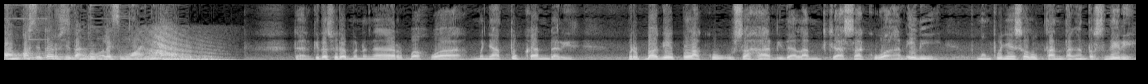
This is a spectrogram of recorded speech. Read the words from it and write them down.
ongkos itu harus ditanggung oleh semuanya Dan kita sudah mendengar bahwa menyatukan dari berbagai pelaku usaha di dalam jasa keuangan ini mempunyai suatu tantangan tersendiri.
